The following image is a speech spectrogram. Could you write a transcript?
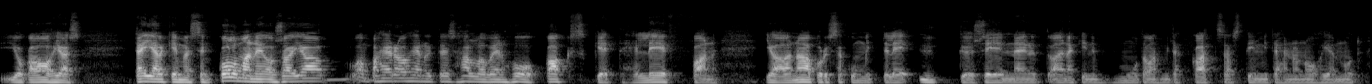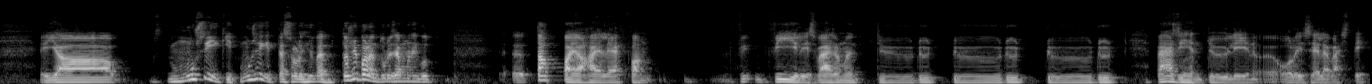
joka ohjasi tämän jälkeen myös sen kolmannen osa, ja onpa herra ohjannut edes Halloween H2-leffan, ja naapurissa kummittelee ykkösen, näin nyt ainakin muutamat mitä katsastin, mitä hän on ohjannut. Ja musiikit, musiikit tässä oli hyvä, tosi paljon tuli semmoinen niin tappajahai-leffan fiilis, vähän semmoinen vähän siihen tyyliin oli selvästi.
